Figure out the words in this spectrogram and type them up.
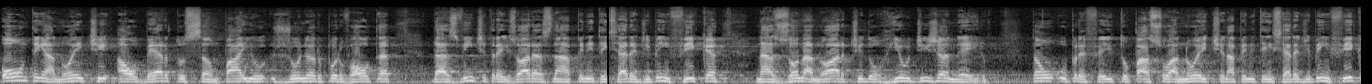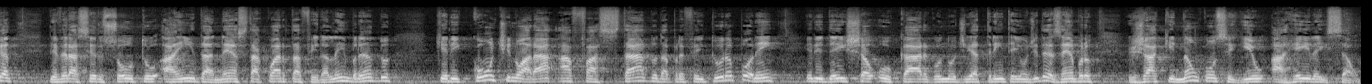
ontem à noite, Alberto Sampaio Júnior, por volta das 23 horas na penitenciária de Benfica, na zona norte do Rio de Janeiro. Então, o prefeito passou a noite na penitenciária de Benfica, deverá ser solto ainda nesta quarta-feira. Lembrando que ele continuará afastado da prefeitura, porém, ele deixa o cargo no dia 31 de dezembro, já que não conseguiu a reeleição.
